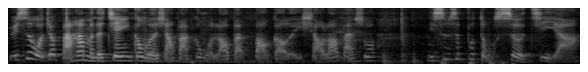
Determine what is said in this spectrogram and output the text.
于是我就把他们的建议跟我的想法跟我老板报告了一下，我老板说你是不是不懂设计啊？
